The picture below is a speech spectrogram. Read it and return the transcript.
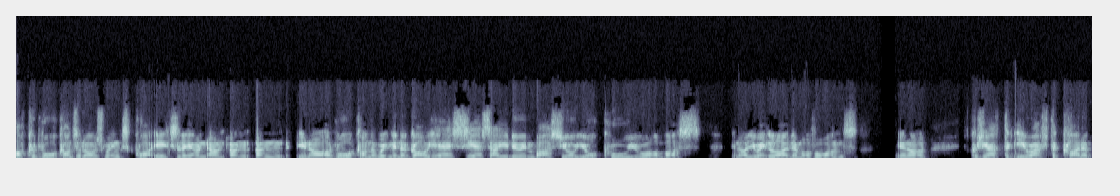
I could walk onto those wings quite easily, and and and, and you know, I'd walk on the wing and I'd go, "Yes, yes, how you doing, boss? You're you're cool, you are, boss. You know, you ain't like them other ones, you know." Because you have to, you have to kind of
